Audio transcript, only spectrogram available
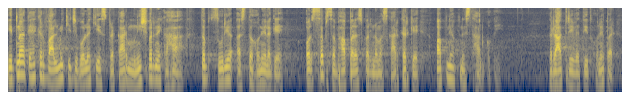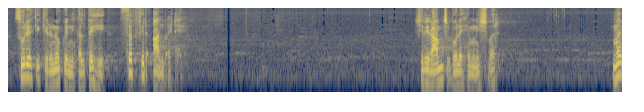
इतना कहकर वाल्मीकि जी बोले कि इस प्रकार मुनीश्वर ने कहा, तब सूर्य अस्त होने लगे और सब सभा परस्पर नमस्कार करके अपने अपने स्थान को गई। रात्रि व्यतीत होने पर सूर्य की किरणों के निकलते ही सब फिर आन बैठे। श्री राम जी बोले, हे मुनीश्वर, मैं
